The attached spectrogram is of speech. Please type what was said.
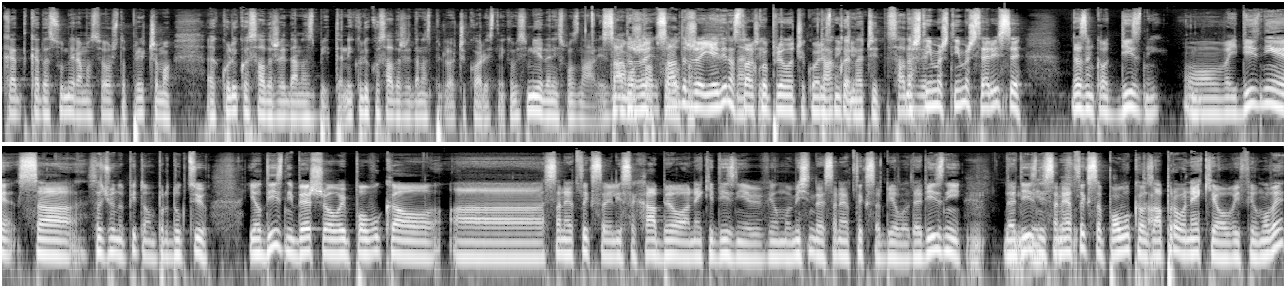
kad, kada sumiramo sve ovo što pričamo, e, koliko je sadržaj danas bitan i koliko sadržaj danas privlači korisnika. Mislim, nije da nismo znali. Znamo to Sadržaj, apsolutno. sadržaj je jedina stvar Znači, koja privlači korisnike. Tako je, znači, Znaš, sadržaj... ti imaš, ti imaš servise, ne znam, kao Disney, Ovaj, Disney je sa, sad ću da pitam produkciju, je li Disney beše ovaj povukao a, sa Netflixa ili sa HBO-a neke Disneyeve filmove? Mislim da je sa Netflixa bilo. Da je Disney, da je Disney sa Netflixa povukao Da. zapravo neke ovaj filmove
